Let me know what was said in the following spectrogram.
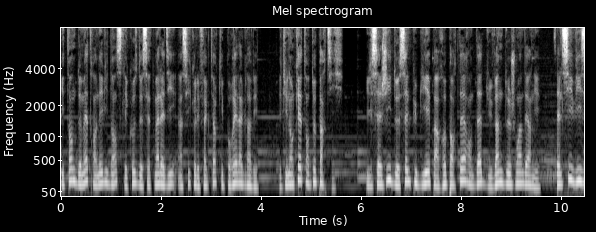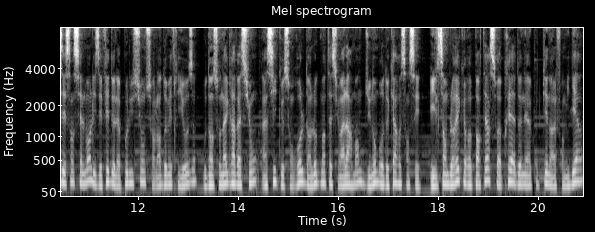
qui tentent de mettre en évidence les causes de cette maladie ainsi que les facteurs qui pourraient l'aggraver. C'est une enquête en deux parties. Il s'agit de celle publiée par Reporter en date du 22 juin dernier. Celle-ci vise essentiellement les effets de la pollution sur l'endométriose ou dans son aggravation ainsi que son rôle dans l'augmentation alarmante du nombre de cas recensés. Et il semblerait que Reporter soit prêt à donner un coup de pied dans la fourmilière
